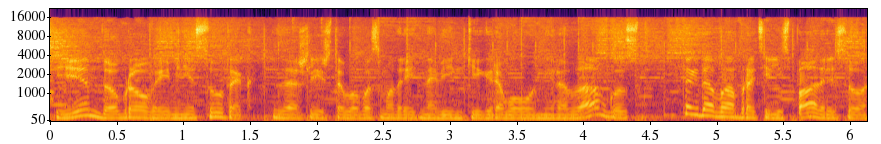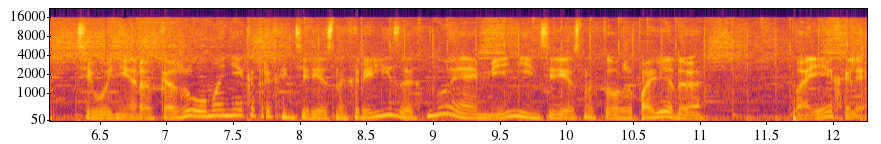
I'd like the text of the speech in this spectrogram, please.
Всем доброго времени суток! Зашли, чтобы посмотреть новинки игрового мира за август? Тогда вы обратились по адресу. Сегодня я расскажу вам о некоторых интересных релизах, ну и о менее интересных тоже поведаю. Поехали!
